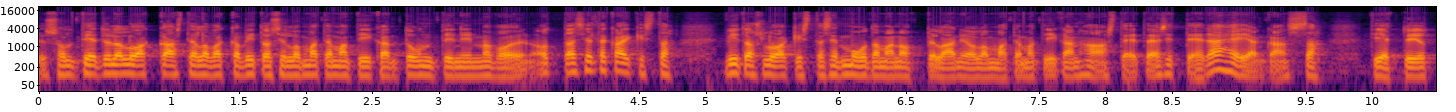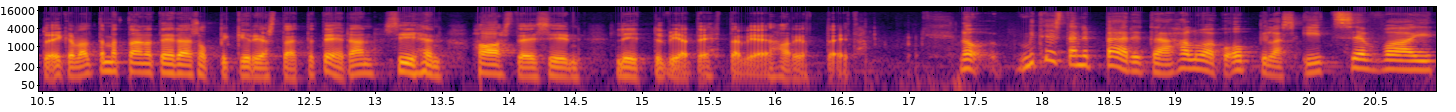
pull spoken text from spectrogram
jos on tietyllä luokka-asteella vaikka vitosilla matematiikan tunti, niin mä voin ottaa sieltä kaikista vitosluokista sen muutaman oppilaan, jolla on matematiikan haasteita ja sitten tehdään heidän kanssa tietty juttu, eikä välttämättä aina tehdä oppikirjasta, että tehdään siihen haasteisiin liittyviä tehtäviä ja harjoitteita. No, miten tänne päädytään? Haluaako oppilas itse vai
